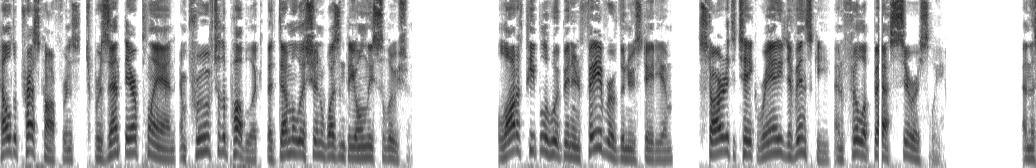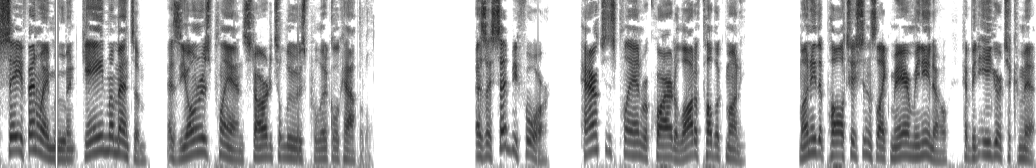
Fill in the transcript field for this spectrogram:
held a press conference to present their plan and prove to the public that demolition wasn't the only solution. A lot of people who had been in favor of the new stadium started to take Randy Davinsky and Philip Bess seriously. And the Save Fenway movement gained momentum as the owner's plan started to lose political capital. As I said before, Harrington's plan required a lot of public money, money that politicians like Mayor Menino had been eager to commit.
